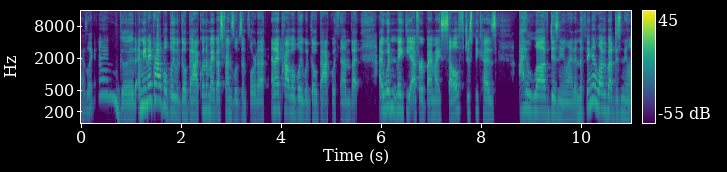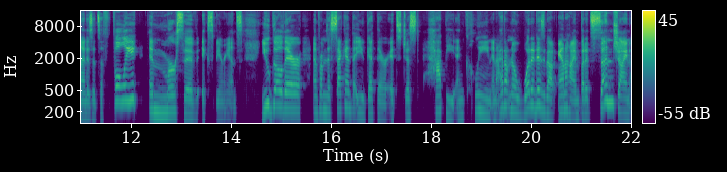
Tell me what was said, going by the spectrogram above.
I was like, I'm good. I mean, I probably would go back. One of my best friends lives in Florida, and I probably would go back with them, but I wouldn't make the effort by myself just because I love Disneyland. And the thing I love about Disneyland is it's a fully immersive experience. You go there, and from the second that you get there, it's just happy and clean. And I don't know what it is about Anaheim, but it's sunshine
